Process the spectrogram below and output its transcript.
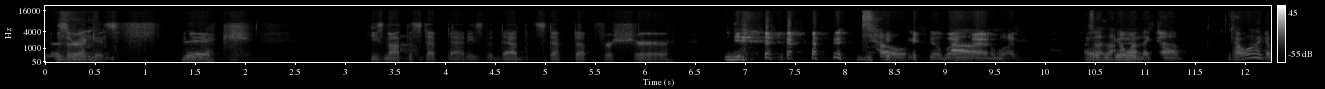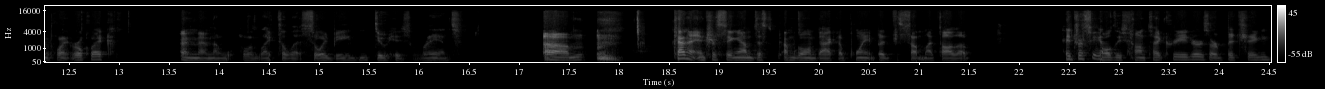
Nezarec is thick. He's not the stepdad. He's the dad that stepped up for sure. Yeah. So, You'll like that um, one. That so was I, I want to make a so I want to make a point real quick, and then I would like to let Soybean do his rant. Um, kind of interesting. I'm just I'm going back a point, but just something I thought up. Interesting. All these content creators are bitching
